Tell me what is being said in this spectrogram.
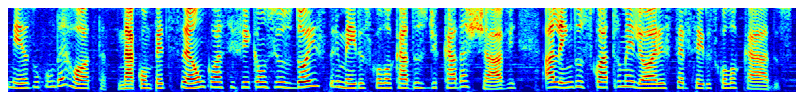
mesmo com derrota. Na competição, classificam-se os dois primeiros colocados de cada chave, além dos quatro melhores terceiros colocados.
